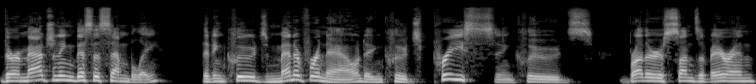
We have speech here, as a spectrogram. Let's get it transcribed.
They're imagining this assembly that includes men of renown, it includes priests, it includes brothers, sons of Aaron.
